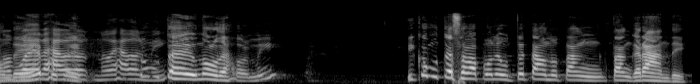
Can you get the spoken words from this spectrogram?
¿dónde puede es? dejar, no deja ¿Cómo dormir. usted no lo deja dormir? ¿Y cómo usted se va a poner, usted estando tan, tan grande,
